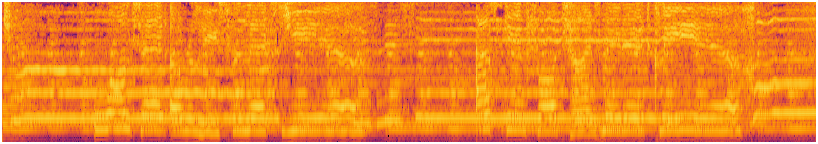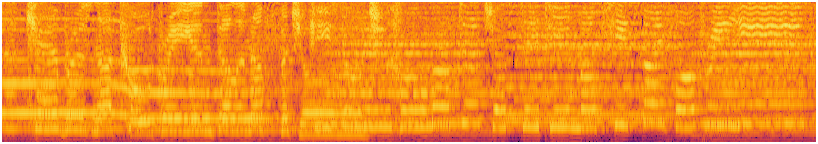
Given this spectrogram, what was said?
John wanted a release for next year. Asking for times made it clear. Canberra's not cold, grey, and dull enough for George. He's going home just 18 months. he signed for three years.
